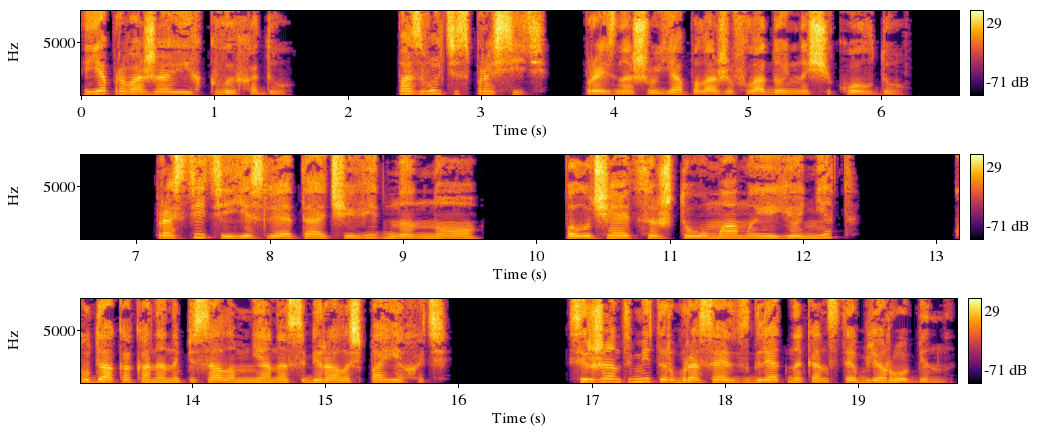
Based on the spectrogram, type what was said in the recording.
Я провожаю их к выходу. Позвольте спросить, произношу я, положив ладонь на щеколду. Простите, если это очевидно, но получается, что у мамы ее нет? Куда, как она написала мне, она собиралась поехать? Сержант Миттер бросает взгляд на констебля Робин,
